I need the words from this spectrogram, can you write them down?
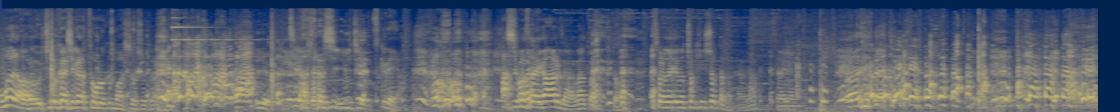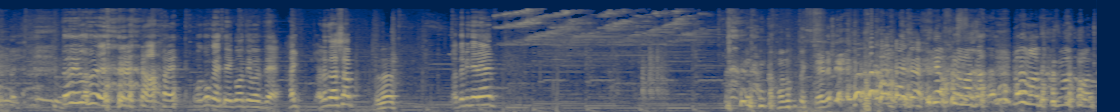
お前らはうちの会社から登録抹消しといたらいいようちに新しい YouTube 作れや。足場材があるならなと思うとそれだけの貯金しとったんだったらな。それがなということで、はい。まあ、今回成功ということで。はい。ありがとうございました。また見てねなんか物音聞こえるいやまだまだまだまだまだまだ。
